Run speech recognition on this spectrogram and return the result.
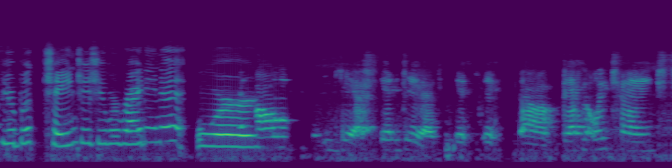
of your book change as you were writing it, or Um, yes, it did. It, it uh, definitely changed.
